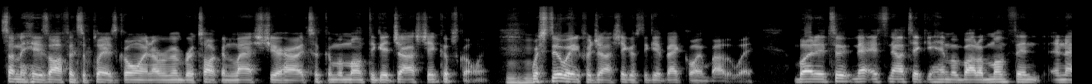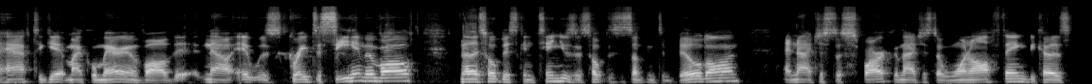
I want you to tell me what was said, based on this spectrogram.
some of his offensive players going. I remember talking last year how it took him a month to get Josh Jacobs going. Mm-hmm. We're still waiting for Josh Jacobs to get back going, by the way. But it took it's now taking him about a month and, and a half to get Michael Mayer involved. Now it was great to see him involved. Now let's hope this continues. Let's hope this is something to build on and not just a spark, and not just a one-off thing. Because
